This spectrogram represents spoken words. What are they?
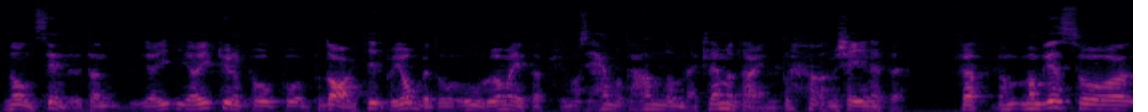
någonsin. Utan jag, jag gick ju på, på, på dagtid på jobbet och oroade mig för att jag måste hem och ta hand om den här Clementine, som tjejen hette. För att man, man blev så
